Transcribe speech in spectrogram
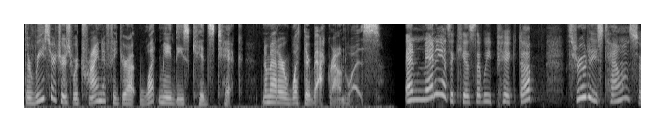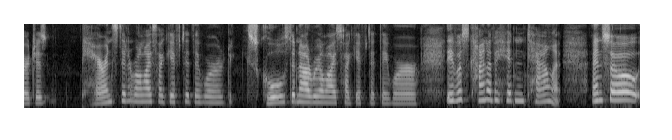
the researchers were trying to figure out what made these kids tick, no matter what their background was. And many of the kids that we picked up through these talent searches, parents didn't realize how gifted they were. The schools did not realize how gifted they were. It was kind of a hidden talent. And so,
